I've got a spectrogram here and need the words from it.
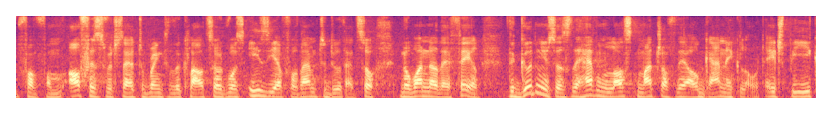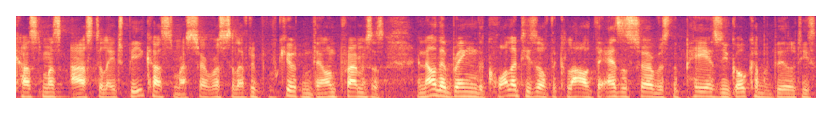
from, from Office, which they had to bring to the cloud, so it was easier for them to do that. So no wonder they failed. The good news is they haven't lost much of their organic load. HPE customers are still HPE customers, servers still have to be procured in their own premises. And now they're bringing the qualities of the cloud, the as a service, the pay-as-you-go capabilities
